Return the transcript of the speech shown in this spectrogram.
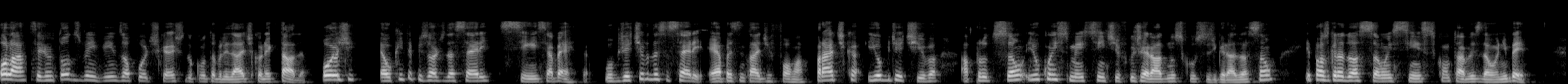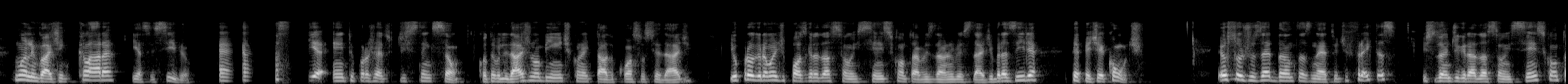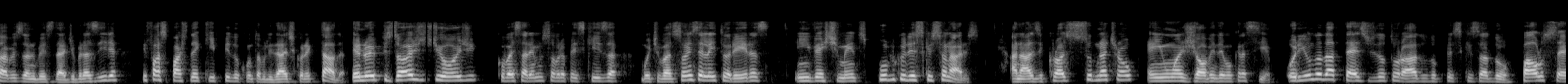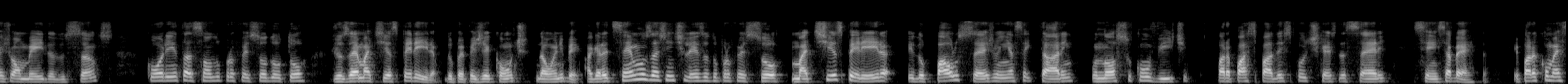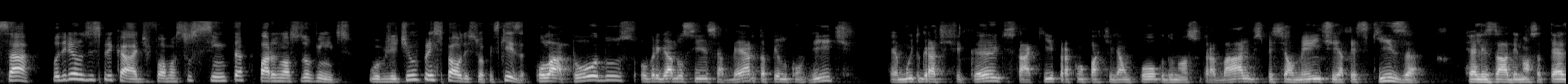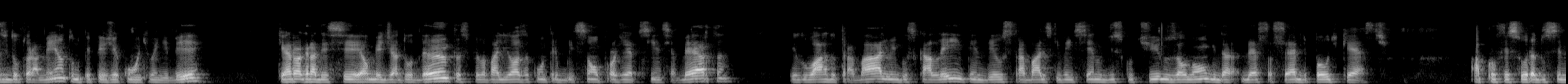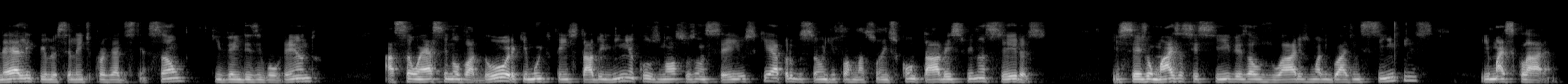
Olá, sejam todos bem-vindos ao podcast do Contabilidade Conectada. Hoje é o quinto episódio da série Ciência Aberta. O objetivo dessa série é apresentar de forma prática e objetiva a produção e o conhecimento científico gerado nos cursos de graduação e pós-graduação em Ciências Contábeis da UNB, numa linguagem clara e acessível. É a parceria entre o projeto de extensão Contabilidade no Ambiente Conectado com a Sociedade e o programa de pós-graduação em Ciências Contábeis da Universidade de Brasília, PPG Conte. Eu sou José Dantas Neto de Freitas, estudante de graduação em Ciências Contábeis da Universidade de Brasília e faço parte da equipe do Contabilidade Conectada. E no episódio de hoje conversaremos sobre a pesquisa Motivações Eleitoreiras e Investimentos Público-Discricionários, análise cross-subnatural em uma jovem democracia. Oriunda da tese de doutorado do pesquisador Paulo Sérgio Almeida dos Santos, com orientação do professor doutor José Matias Pereira, do PPG Conte, da UNB. Agradecemos a gentileza do professor Matias Pereira e do Paulo Sérgio em aceitarem o nosso convite para participar desse podcast da série Ciência Aberta. E para começar, poderiam nos explicar de forma sucinta para os nossos ouvintes o objetivo principal de sua pesquisa? Olá a todos, obrigado ao Ciência Aberta pelo convite. É muito gratificante estar aqui para compartilhar um pouco do nosso trabalho, especialmente a pesquisa realizado em nossa tese de doutoramento no PPG Conte UNB. Quero agradecer ao mediador Dantas pela valiosa contribuição ao projeto Ciência Aberta, pelo árduo trabalho em buscar ler e entender os trabalhos que vêm sendo discutidos ao longo da, dessa série de podcast. A professora Ducinelli, pelo excelente projeto de extensão que vem desenvolvendo. Ação essa inovadora que muito tem estado em linha com os nossos anseios, que é a produção de informações contábeis financeiras que sejam mais acessíveis aos usuários numa linguagem simples e mais clara.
